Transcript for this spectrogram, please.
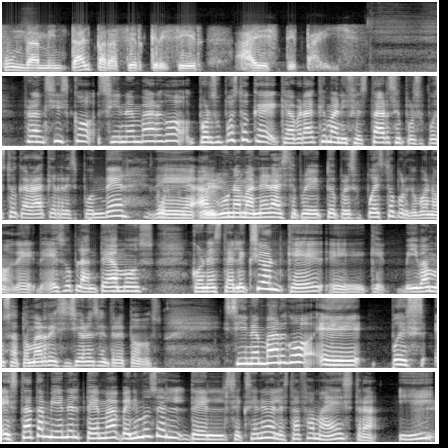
fundamental para hacer crecer a este país. Francisco, sin embargo, por supuesto que, que, habrá que manifestarse, por supuesto que habrá que responder de alguna manera a este proyecto de presupuesto, porque bueno, de, de eso planteamos con esta elección, que, eh, que, íbamos a tomar decisiones entre todos. Sin embargo, eh, pues está también el tema, venimos del, del sexenio de la estafa maestra y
